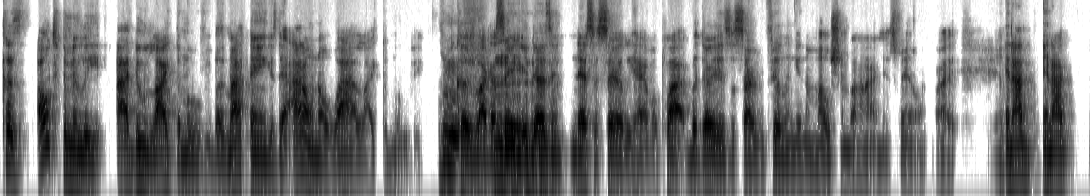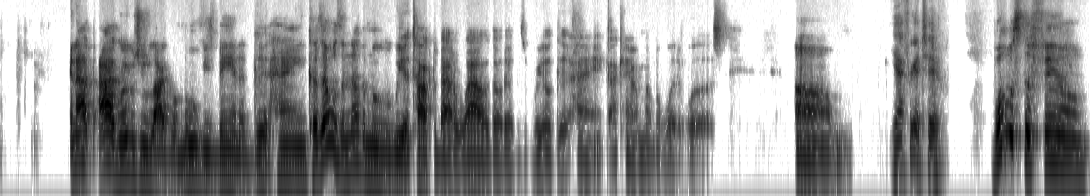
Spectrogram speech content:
cause ultimately I do like the movie, but my thing is that I don't know why I like the movie. Because like I said, it doesn't necessarily have a plot, but there is a certain feeling and emotion behind this film, right? Yeah. And I and I and I, I agree with you like with movies being a good hang because there was another movie we had talked about a while ago that was a real good hang i can't remember what it was um yeah, I forget too. What was the film?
